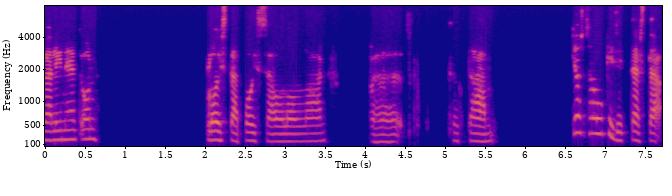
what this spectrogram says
välineet on loistaa poissaolollaan. Öö, tota, jos sä lukisit tästä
